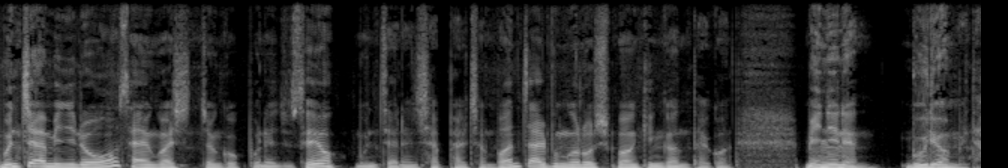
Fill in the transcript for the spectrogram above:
문자 미니로 사용과 신청곡 보내주세요. 문자는 샵 8000번, 짧은 건 50원, 긴 건 100원. 미니는 무료입니다.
